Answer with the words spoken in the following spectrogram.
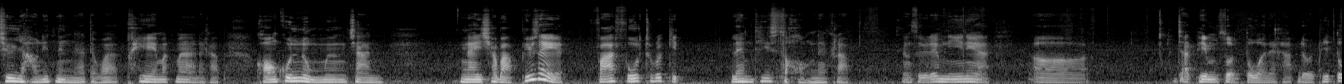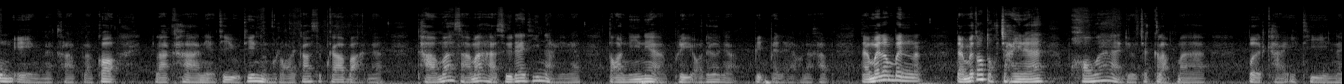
ชื่อยาวนิดนึงนะ แต่ว่าเท่มาก ๆ นะครับ ของคุณหนุ่มเมืองจันทร์ในฉบับพิเศษฟาสต์ฟู้ดธุรกิจเล่มที่ 2 นะครับ หนังสือเล่มนี้เนี่ยจัดพิมพ์ส่วนตัวนะครับ โดยพี่ตุ้มเองนะครับ แล้วก็ราคาเนี่ยจะอยู่ที่ 199 บาทนะ ถามว่าสามารถหาซื้อได้ที่ไหนนะ ตอนนี้เนี่ยพรีออเดอร์เนี่ยปิดไปแล้วนะครับ แต่ไม่ต้องเป็น แต่ไม่ต้องตกใจนะ เพราะว่าเดี๋ยวจะกลับมาเปิดขายอีกทีใน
